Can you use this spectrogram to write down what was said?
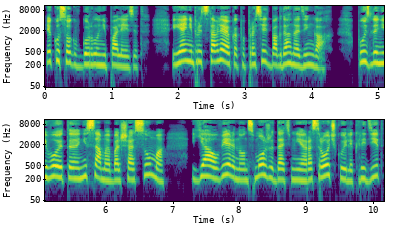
и кусок в горло не полезет. Я не представляю, как попросить Богдана о деньгах. Пусть для него это не самая большая сумма, я уверена, он сможет дать мне рассрочку или кредит,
